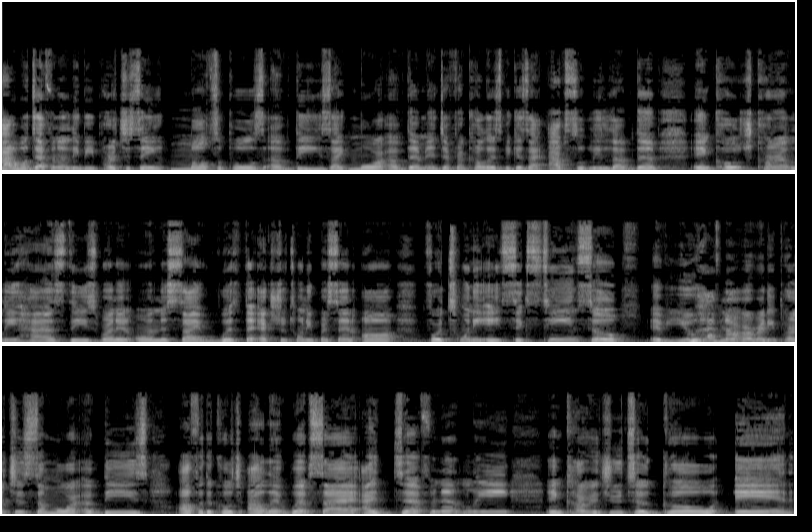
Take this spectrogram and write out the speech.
I will definitely be purchasing multiples of these, like more of them in different colors because I absolutely love them. And Coach currently has these running on the site with the extra 20% off for 28.16. So if you have not already purchased some more of these off of the Coach Outlet website, I definitely encourage you to go and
